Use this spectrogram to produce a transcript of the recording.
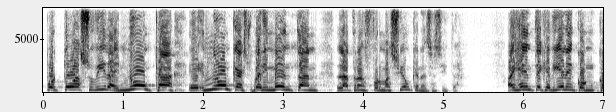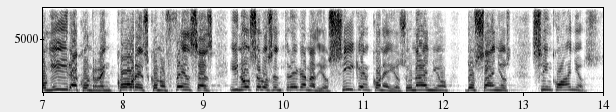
por toda su vida y nunca, nunca experimentan la transformación que necesita. Hay gente que vienen con, con, ira, con rencores, con ofensas y no se los entregan a Dios. Siguen con ellos un año, dos años, cinco años.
